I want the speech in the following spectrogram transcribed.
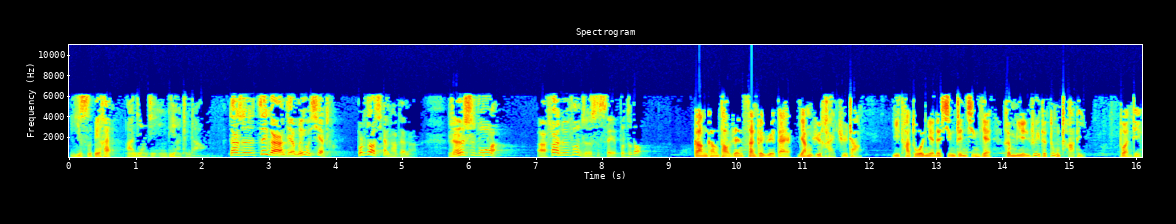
疑似被害案件进行立案侦查。但是这个案件没有现场，不知道现场在哪。人失踪了，啊，犯罪分子是谁不知道。刚刚到任三个月的杨玉海局长，以他多年的刑侦经验和敏锐的洞察力，断定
